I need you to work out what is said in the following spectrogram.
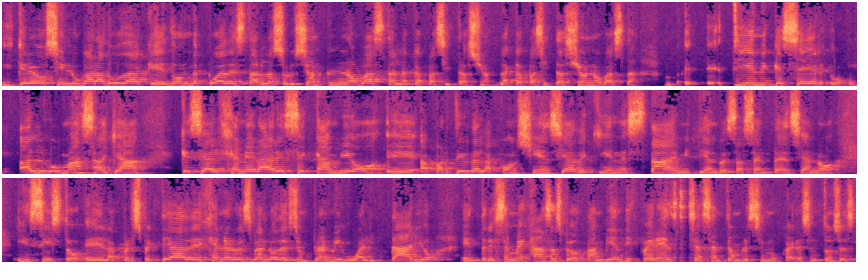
y creo sin lugar a duda que donde puede estar la solución no basta la capacitación. La capacitación no basta. Eh, tiene que ser algo más allá que sea el generar ese cambio eh, a partir de la conciencia de quien está emitiendo esa sentencia, ¿no? Insisto, eh, la perspectiva de género es verlo desde un plano igualitario entre semejanzas, pero también diferencias entre hombres y mujeres. Entonces,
